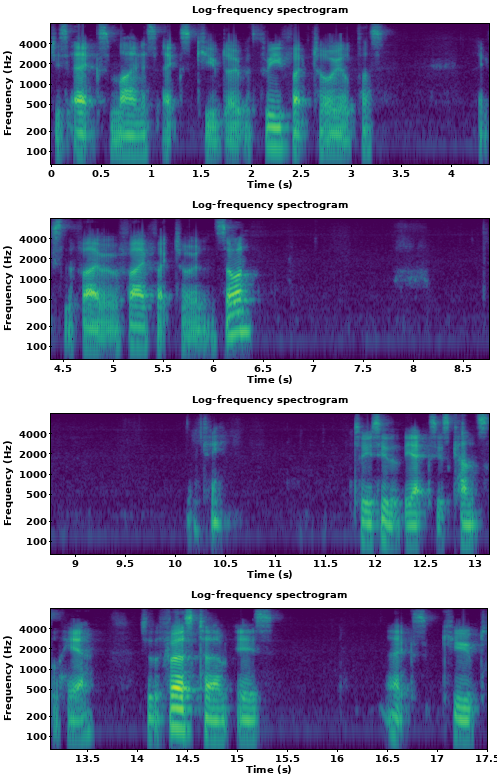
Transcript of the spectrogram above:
which is x minus x cubed over 3 factorial plus x to the 5 over 5 factorial and so on. Okay, so you see that the x's cancel here. So the first term is x cubed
